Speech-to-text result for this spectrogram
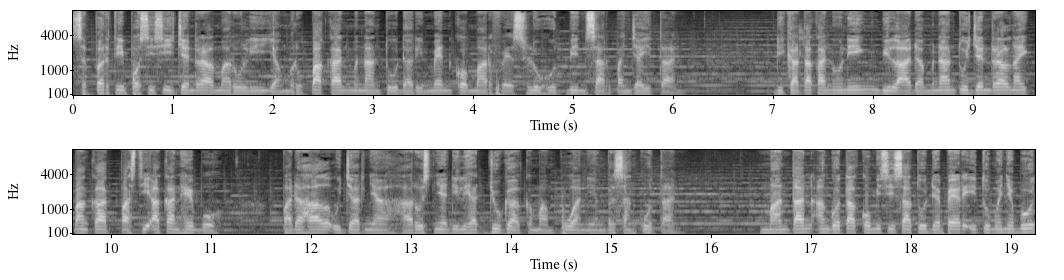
seperti posisi Jenderal Maruli yang merupakan menantu dari Menko Marves Luhut Binsar Panjaitan. Dikatakan Nuning, bila ada menantu jenderal naik pangkat pasti akan heboh. Padahal ujarnya harusnya dilihat juga kemampuan yang bersangkutan. Mantan anggota Komisi 1 DPR itu menyebut,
